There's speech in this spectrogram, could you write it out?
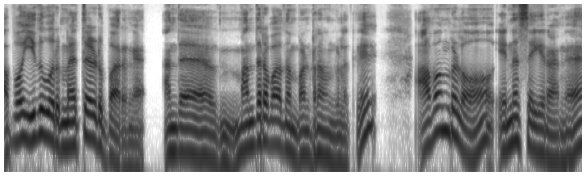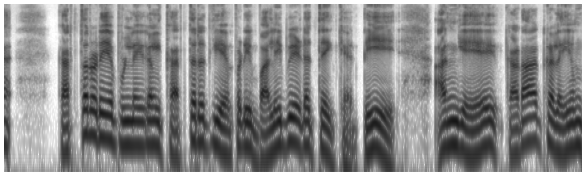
அப்போது இது ஒரு மெத்தடு பாருங்க. அந்த மந்திரவாதம் பண்ணுறவங்களுக்கு அவங்களும் என்ன செய்கிறாங்க? கர்த்தருடைய பிள்ளைகள் கர்த்தருக்கு எப்படி பலிபீடத்தை கட்டி அங்கே கடாக்களையும்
